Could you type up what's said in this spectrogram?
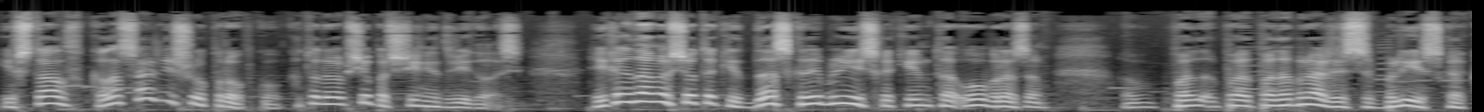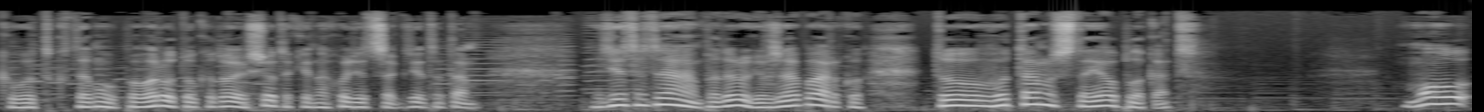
И встал в колоссальнейшую пробку, которая вообще почти не двигалась. И когда мы все-таки доскреблись каким-то образом, под, под, подобрались близко к, вот, к тому повороту, который все-таки находится где-то там, где-то там, по дороге в зоопарку, то вот там стоял плакат. Мол,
